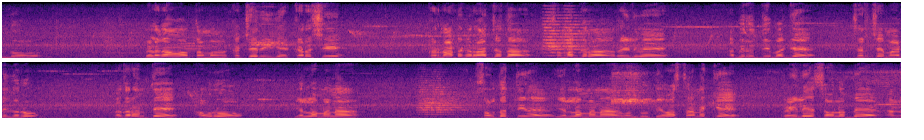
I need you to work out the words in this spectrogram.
ಇಂದು ಬೆಳಗಾವಿ ತಮ್ಮ ಕಚೇರಿಗೆ ಕರೆಸಿ ಕರ್ನಾಟಕ ರಾಜ್ಯದ ಸಮಗ್ರ ರೈಲ್ವೆ ಅಭಿವೃದ್ಧಿ ಬಗ್ಗೆ ಚರ್ಚೆ ಮಾಡಿದರು. ಅದರಂತೆ ಅವರು ಯಲ್ಲಮ್ಮನ ಸೌದತ್ತಿನ ಯಲ್ಲಮ್ಮನ ಒಂದು ದೇವಸ್ಥಾನಕ್ಕೆ ರೈಲ್ವೆ ಸೌಲಭ್ಯ ಅಗ,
